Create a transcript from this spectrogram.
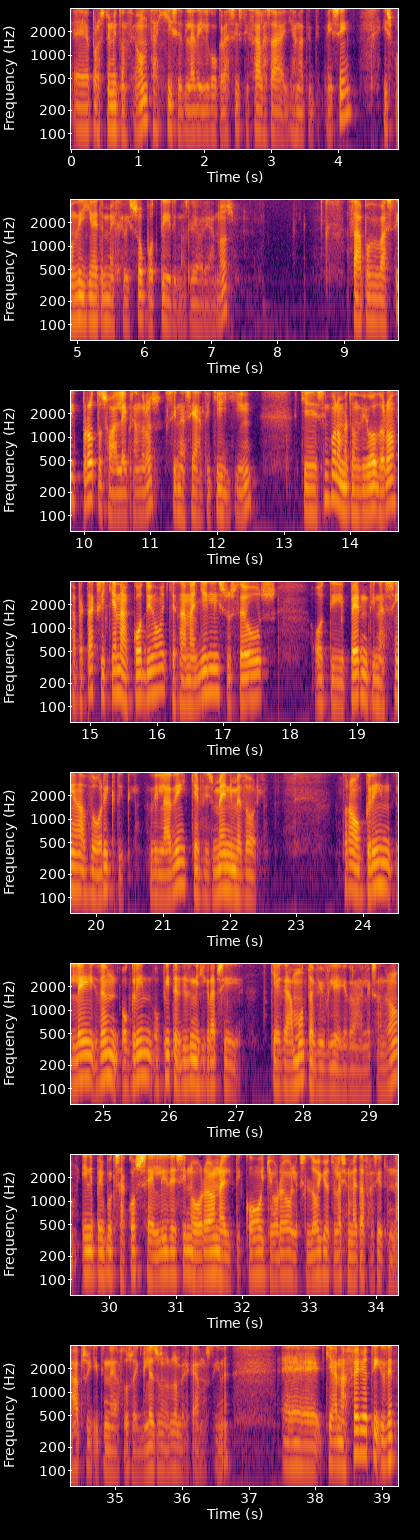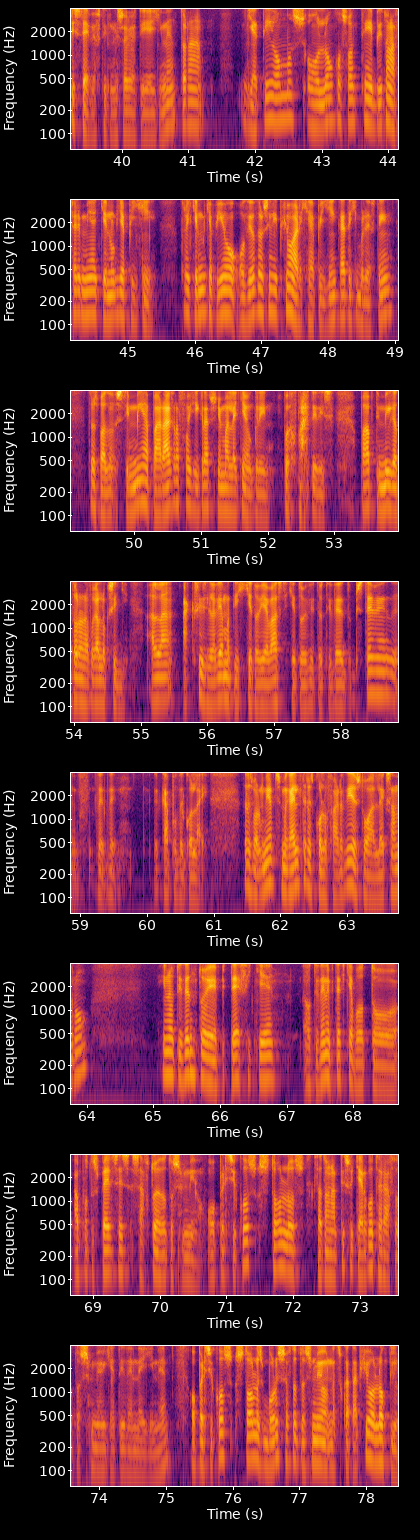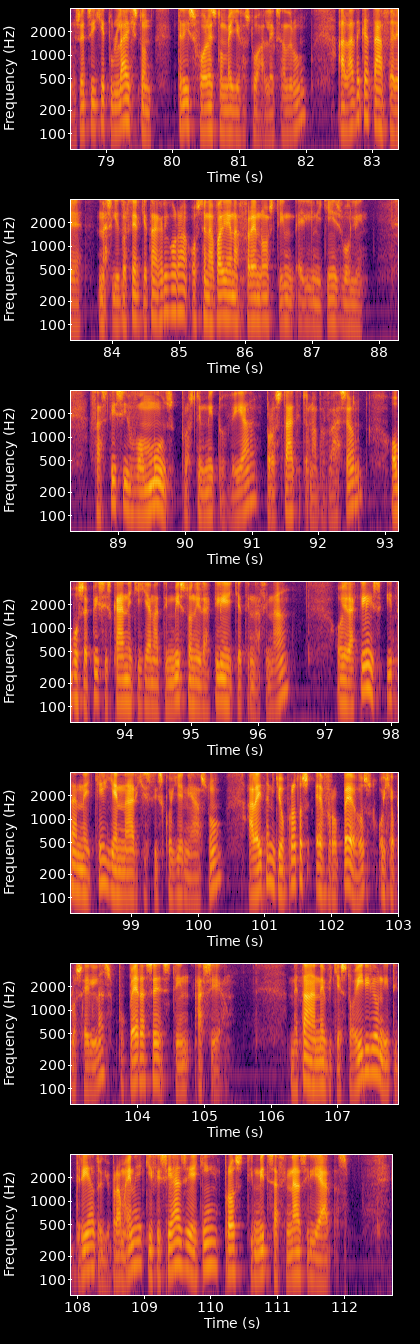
ε, προς τιμή των θεών, θα χύσει δηλαδή λίγο κρασί στη θάλασσα για να την τιμήσει. Η σπονδή γίνεται με χρυσό ποτήρι μας λέει ο Ριανός. Θα αποβιβαστεί πρώτος ο Αλέξανδρος στην Ασιατική γη και σύμφωνα με τον Διόδωρο θα πετάξει και ένα κόντιο και θα αναγγείλει στους θεούς ότι παίρνει την Ασία δωρήκτητη, δηλαδή κερδισμένη με δόρη. Τώρα ο Green λέει, δεν, ο, Green, ο Peter Green έχει γράψει και γαμώ τα βιβλία για τον Αλέξανδρο. Είναι περίπου 600 σελίδες, είναι ωραίο αναλυτικό και ωραίο λεξιλόγιο, τουλάχιστον μετάφρασή του είναι άψο γιατί είναι αυτός ο Εγγλέζος, νομίζω Αμερικάνος είναι. Ε, και αναφέρει ότι δεν πιστεύει αυτή την ιστορία ότι έγινε. Τώρα γιατί όμως ο λόγος ότι επειδή το αναφέρει μια καινούργια πηγή. Τώρα η καινούργια πηγή, ο, ο Διόδωρος είναι η πιο αρχαία πηγή, κάτι έχει μπερδευτεί. Τέλος πάντων, στη μία παράγραφο έχει γράψει μια μαλακή ο Green που έχω παρατηρήσει. Πάω από τη μίγα τώρα να βγάλω ξύγκι. Αλλά αξίζει, δηλαδή, άμα τύχει και το διαβάσετε και το δείτε ότι δεν το πιστεύει, δε, δε, κάπου δεν κολλάει. Τέλος πάντων, μία από τις μεγαλύτερες κολοφαρδίες του Αλέξανδρου είναι ότι δεν το επιτέθηκε ότι δεν επιτέθηκε από, το, από τους Πέρσες σε αυτό εδώ το σημείο. Ο περσικός στόλος, θα το αναπτύξω και αργότερα αυτό το σημείο γιατί δεν έγινε, ο περσικός στόλος μπορούσε σε αυτό το σημείο να τους καταπιεί ολόκληρους, έτσι είχε τουλάχιστον τρεις φορές το μέγεθος του Αλέξανδρου, αλλά δεν κατάφερε να συγκεντρωθεί αρκετά γρήγορα ώστε να βάλει ένα φρένο στην ελληνική εισβολή. Θα στήσει βωμούς προς τιμή του Δία, προστάτη των απεβάσεων, όπως επίσης κάνει και για να τιμήσει τον Ηρακλή και την Αθηνά, ο Ηρακλής ήταν και γενάρχης της οικογένειάς του, αλλά ήταν και ο πρώτος Ευρωπαίος, όχι απλώς Έλληνας, που πέρασε στην Ασία. Μετά ανέβηκε στο Ήλιον ή την Τρία, το ίδιο πράγμα είναι, και θυσιάζει εκεί προς τιμή της Αθηνάς Ηλιάδας.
